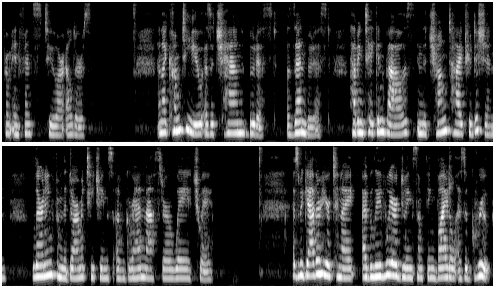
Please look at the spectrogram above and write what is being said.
from infants to our elders. And I come to you as a Chan Buddhist, a Zen Buddhist, having taken vows in the Chung Tai tradition, learning from the Dharma teachings of Grandmaster Wei Chueh. As we gather here tonight, I believe we are doing something vital as a group,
